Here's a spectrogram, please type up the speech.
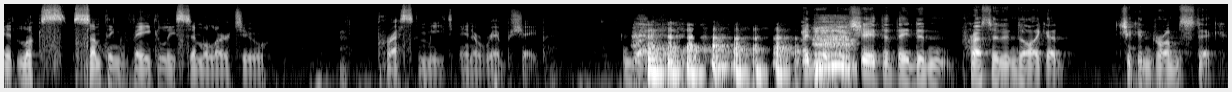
it looks something vaguely similar to pressed meat in a rib shape. Right. I do appreciate that they didn't press it into like a chicken drumstick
